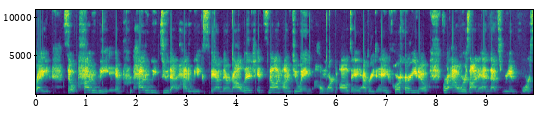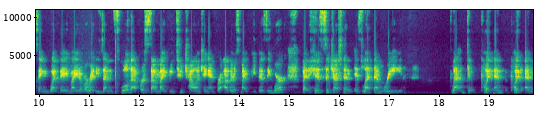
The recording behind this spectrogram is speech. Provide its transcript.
right? So how do we improve, how do we do that? How do we expand their knowledge? It's not on doing homework all day, every day for, you know, for hours on end. That's reinforcing what they might have already done in school. That for some might be too challenging and for others might be busy work. But his suggestion is let them read let put and put an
